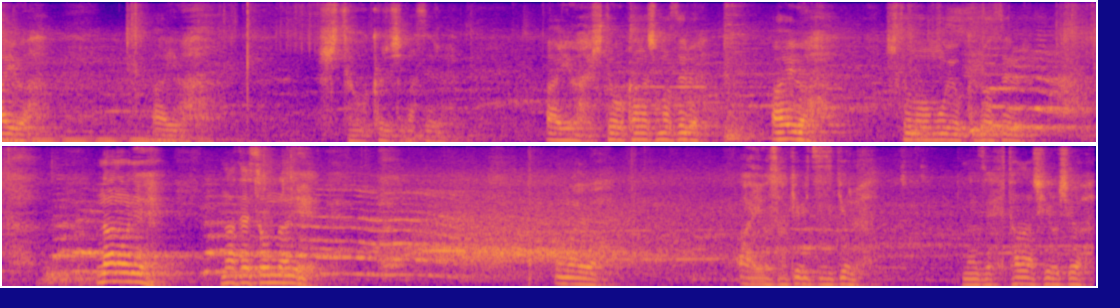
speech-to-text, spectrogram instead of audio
愛は愛は。人を苦しませる。愛は人を悲しませる。愛は人の思いを狂わせる。なのになぜそんなにお前は愛を叫び続ける。なぜ棚橋宏は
